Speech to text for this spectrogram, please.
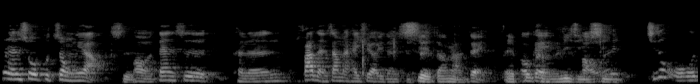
不能说不重要，是哦，但是可能发展上面还需要一段时间。是，当然，对，对，OK，不可能立即性。其实我我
